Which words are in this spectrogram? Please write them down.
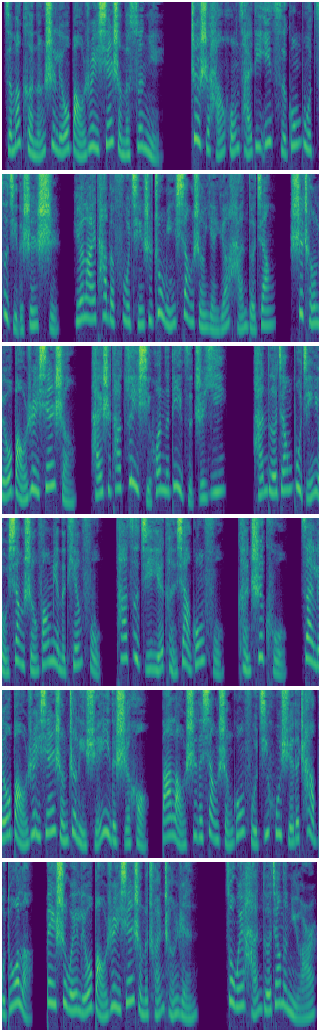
怎么可能是刘宝瑞先生的孙女？这是韩红才第一次公布自己的身世。原来他的父亲是著名相声演员韩德江，师承刘宝瑞先生，还是他最喜欢的弟子之一。韩德江不仅有相声方面的天赋，他自己也肯下功夫，肯吃苦。在刘宝瑞先生这里学艺的时候，把老师的相声功夫几乎学得差不多了，被视为刘宝瑞先生的传承人。作为韩德江的女儿，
